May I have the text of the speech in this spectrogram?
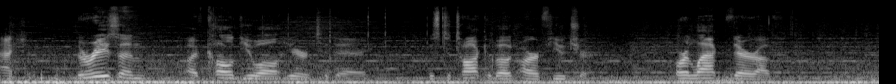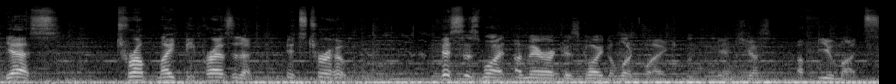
Action. The reason I've called you all here today is to talk about our future, or lack thereof. Yes, Trump might be president. It's true. This is what America is going to look like in just a few months.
